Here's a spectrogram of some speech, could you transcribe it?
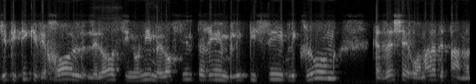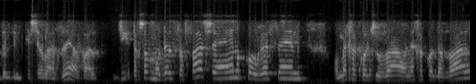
GPT כביכול ללא סינונים, ללא פילטרים, בלי PC, בלי כלום, כזה שהוא אמר את זה פעם, לא יודע אם זה מתקשר לזה, אבל תחשוב מודל שפה שאין לו כל רסן, אומר לך כל תשובה, עונה לך כל דבר.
